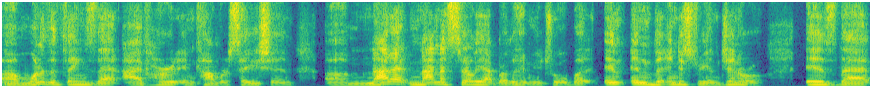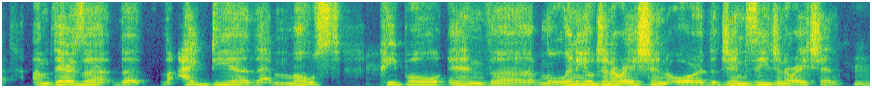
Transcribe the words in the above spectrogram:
Um, one of the things that I've heard in conversation um, not at not necessarily at Brotherhood Mutual, but in in the industry in general, is that um, there's a the the idea that most people in the millennial generation or the Gen Z generation, hmm.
